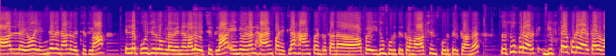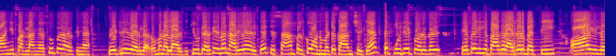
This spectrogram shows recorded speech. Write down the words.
ஹால்லயோ எங்க வேணாலும் வச்சுக்கலாம். இல்ல பூஜை ரூம்ல வேணாலும் வச்சுக்கலாம். எங்க வேணாலும் ஹேங் பண்ணிக்கலாம். ஹேங் பண்றதுக்கான அப்ப இதுவும் கொடுத்துருக்காங்க. ஆப்ஷன்ஸ் கொடுத்துருக்காங்க. சோ சூப்பரா இருக்கு. கிஃப்டா கூட யாருக்காவது வாங்கி பண்ணலாங்க. சூப்பரா இருக்குங்க. வெற்றி வேர்ல ரொம்ப நல்லா இருக்கு. கியூட்டா இருக்கு. இது மாதிரி நிறைய இருக்கு. ஜஸ்ட் சாம்பிளுக்கு ஒண்ணு மட்டும் காமிச்சிருக்கேன். பூஜை பொருட்கள் எப்ப நீங்க பாக்குற அகர்பத்தி ஆயில்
